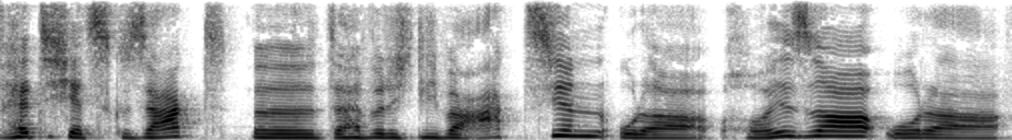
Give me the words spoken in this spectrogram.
Hätte ich jetzt gesagt, äh, da würde ich lieber Aktien oder Häuser oder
